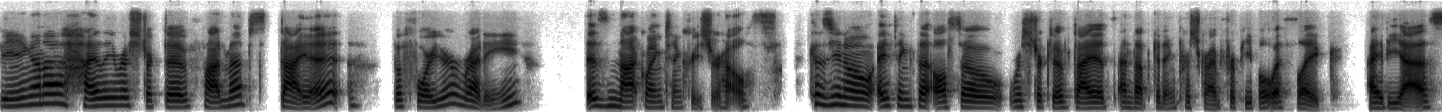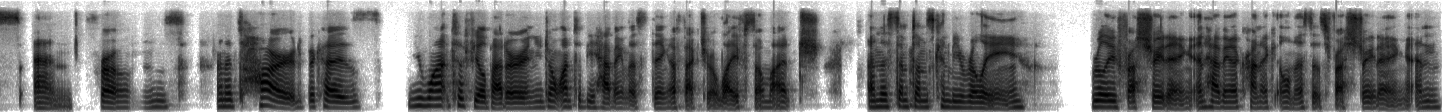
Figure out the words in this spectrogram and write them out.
being on a highly restrictive FODMAPs diet before you're ready is not going to increase your health. Because, you know, I think that also restrictive diets end up getting prescribed for people with like IBS and Crohn's. And it's hard because you want to feel better and you don't want to be having this thing affect your life so much. And the symptoms can be really, really frustrating. And having a chronic illness is frustrating. And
